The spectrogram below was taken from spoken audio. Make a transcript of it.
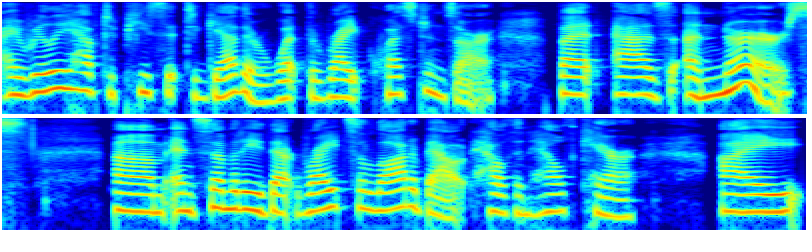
I really have to piece it together what the right questions are. But as a nurse um, and somebody that writes a lot about health and healthcare, I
